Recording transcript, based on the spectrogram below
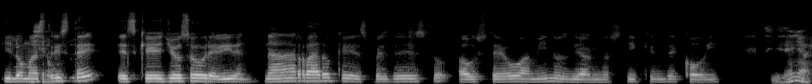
Y lo más triste es que ellos sobreviven. Nada raro que después de esto a usted o a mí nos diagnostiquen de COVID. Sí, señor.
